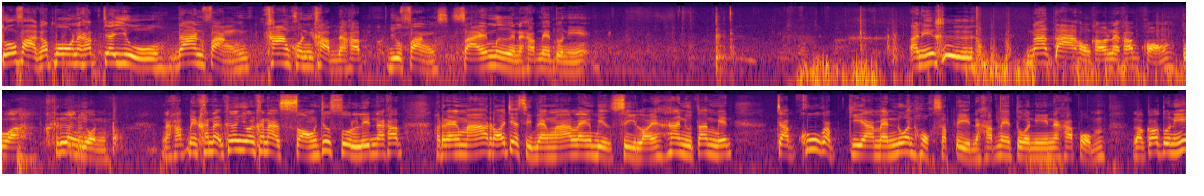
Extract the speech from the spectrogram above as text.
ตัวฝากระโปรงนะครับจะอยู่ด้านฝั่งข้างคนขับนะครับ อยู่ฝั่งซ้ายมือนะครับในตัวนี้ อันนี้คือหน้าตาของเขานะครับของตัวเครื่องยนต์นะครับเป็นขนาดเครื่องยนต์ขนาด 2.0 ลิตรนะครับแรงม้า 170 แรงม้า แรงบิด 405 นิวตันเมตร จับคู่กับเกียร์แมนนวล 6 สปีดนะครับในตัวนี้นะครับผมแล้วก็ตัวนี้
